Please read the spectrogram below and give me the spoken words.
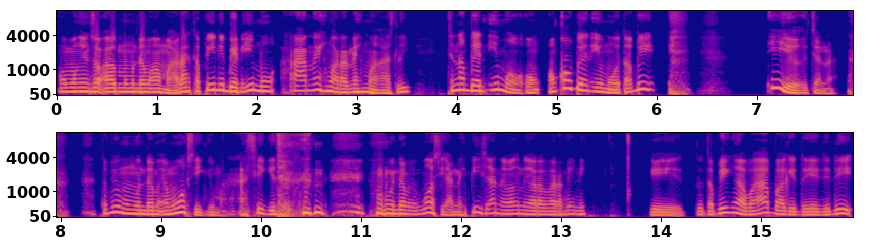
ngomongin soal memendam amarah tapi ini band emo raneh mah raneh mah asli. Cina band emo ong ongko band emo tapi iya cina. Tapi memendam emosi gimana sih gitu. Memendam emosi aneh pisan emang nih orang-orang ini. Gitu tapi nggak apa-apa gitu ya. Jadi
